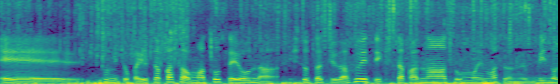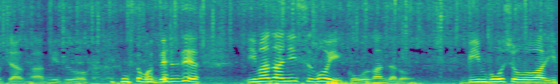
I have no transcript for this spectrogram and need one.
えー、富とか豊かさをまとったような人たちが増えてきたかなと思いますよね。美乃ちゃんが水を。でも全然いまだにすごいこうなんだろう。貧乏症はいっ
